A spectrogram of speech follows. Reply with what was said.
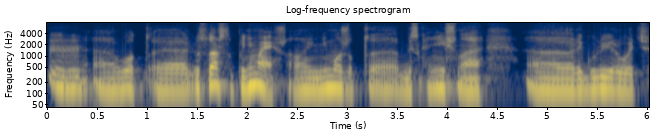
Э, Вот, э, государство понимает, что оно не может э, бесконечно регулировать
